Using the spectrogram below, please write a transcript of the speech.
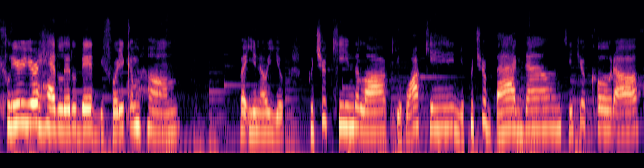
clear your head a little bit before you come home. But you know, you put your key in the lock, you walk in, you put your bag down, take your coat off,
